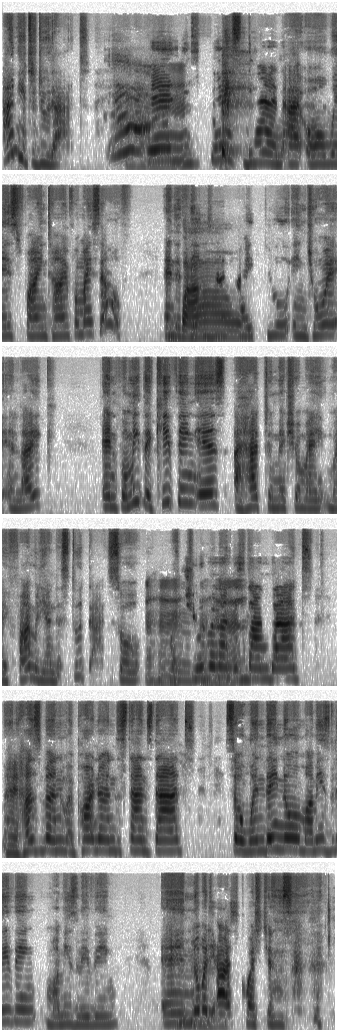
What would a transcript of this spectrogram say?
I need to do that. Mm-hmm. And since then, I always find time for myself and the Wow. things that I do enjoy and like. And for me, the key thing is I had to make sure my, my family understood that. So Mhm. my children Mhm. understand that. My husband, my partner understands that. So when they know mommy's leaving, mommy's leaving. And nobody Mhm. asks questions.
